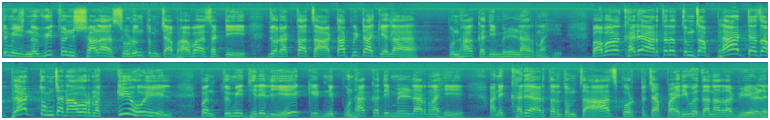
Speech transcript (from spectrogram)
तुम्ही नववीतून शाळा सोडून तुमच्या भावासाठी जो रक्ताचा आटापिटा केला पुन्हा कधी मिळणार नाही. बाबा खऱ्या अर्थानं तुमचा फ्लॅट त्याचा फ्लॅट तुमच्या नावावर नक्की होईल. पण तुम्ही दिलेली एक किडनी पुन्हा कधी मिळणार नाही. आणि खऱ्या अर्थानं तुमचा आज कोर्टाच्या पायरीवर जाणारा वेळ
